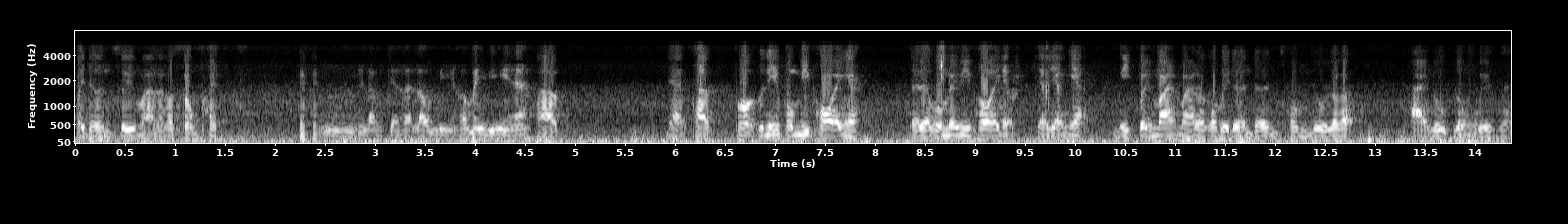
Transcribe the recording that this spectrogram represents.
ไปเดินซื้อมาแล้วก็ส่งไปอืมเราเจอเรามีเขาไม่มีนะครับเนี่ยถ้าพอวันนี้ผมมีพลอยไงแต่ถ้าผมไม่มีพลอยเนี่ยอย่างอย่างเงี้ย มีกล้วยไม้มาแล้วก็ไปเดินเดินชมดูแล้วก็ถ่ายรูปลงเว็บไว้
